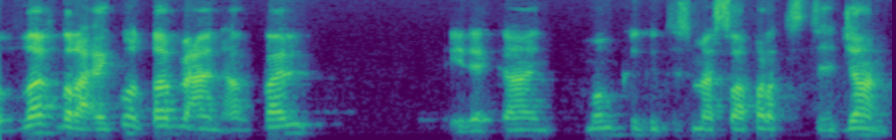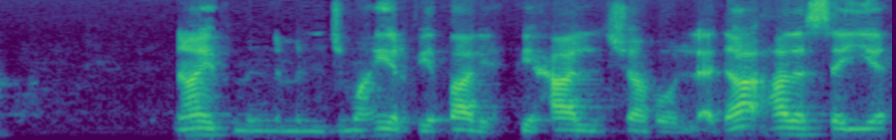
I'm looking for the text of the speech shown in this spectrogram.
الضغط راح يكون طبعا أقل إذا كان ممكن كنت تسمع صافرة استهجان. نايف من من الجماهير في إيطاليا في حال شافوا الأداء. هذا السيء.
